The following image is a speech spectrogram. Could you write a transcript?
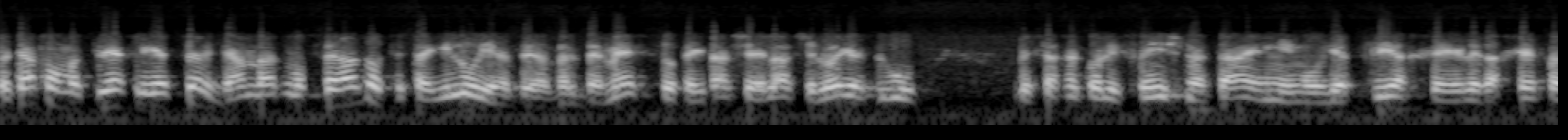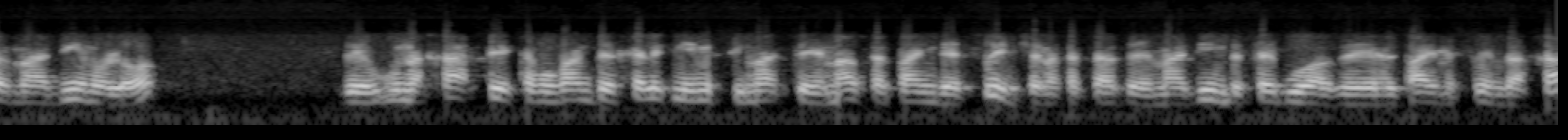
וככה הוא מצליח לייצר גם באטמוספירה הזאת את העילוי הזה. אבל באמת זאת הייתה שאלה שלא ידעו בסך הכל לפני שנתיים אם הוא יצליח אה, לרחף על מאדים או לא. והוא נחת אה, כמובן בחלק ממשימת אה, מרס 2020, שנחתה במאדים בפברואר אה, 2021.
